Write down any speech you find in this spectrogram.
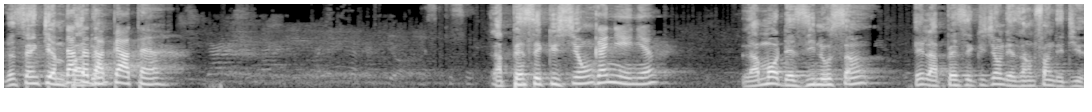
le cinquième, Да-да-да, pardon, пятая. la persécution, Гонение. la mort des innocents et la persécution des enfants de Dieu.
